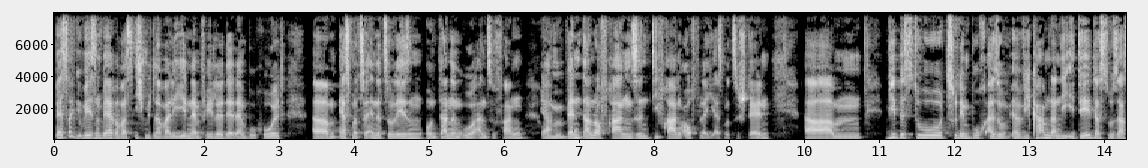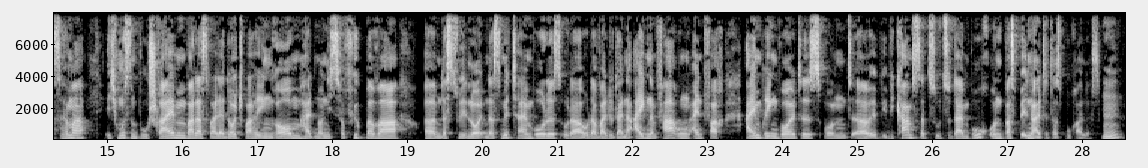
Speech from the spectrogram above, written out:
besser gewesen wäre, was ich mittlerweile jedem empfehle, der dein Buch holt, ähm, erstmal zu Ende zu lesen und dann in Ruhe anzufangen. Ja. Und wenn dann noch Fragen sind, die Fragen auch vielleicht erstmal zu stellen. Ähm, wie bist du zu dem Buch, also äh, wie kam dann die Idee, dass du sagst, hör mal, ich muss ein Buch schreiben? War das, weil der deutschsprachigen Raum halt noch nichts verfügbar war? Ähm, dass du den Leuten das mitteilen wolltest oder, oder weil du deine eigenen Erfahrungen einfach einbringen wolltest? Und äh, wie, wie kam es dazu zu deinem Buch und was beinhaltet das Buch alles? Mhm.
